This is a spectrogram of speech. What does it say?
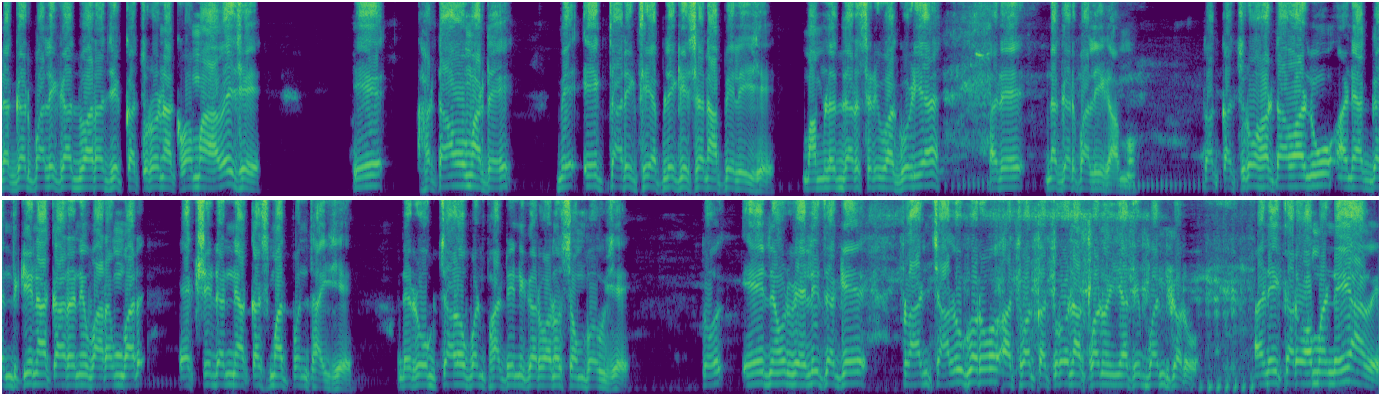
નગરપાલિકા દ્વારા જે કચરો નાખવામાં આવે છે, એ હટાવવા માટે મેં એક તારીખથી એપ્લિકેશન આપેલી છે. મામલતદાર શ્રી વાઘોડિયા અને નગરપાલિકામાં. તો આ કચરો હટાવવાનું અને આ ગંદકીના કારણે વારંવાર એક્સિડન્ટ ને અકસ્માત પણ થાય છે અને રોગચાળો પણ ફાટી નીકળવાનો સંભવ છે. તો એને વહેલી તકે પ્લાન્ટ ચાલુ કરો અથવા કચરો નાખવાનો અહીંયાથી બંધ કરો. અને એ કરવામાં નહીં આવે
